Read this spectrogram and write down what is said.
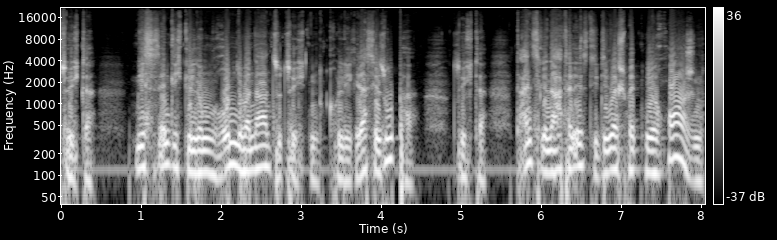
Züchter. Mir ist es endlich gelungen, runde Bananen zu züchten. Kollege, das ist ja super. Züchter. Der einzige Nachteil ist, die Dinger schmecken wie Orangen.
